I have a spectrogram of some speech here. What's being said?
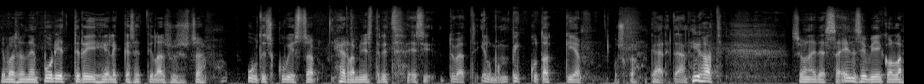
Ja varsinainen budjettiriihi, eli se tilaisuus, jossa uutiskuvissa herraministerit esiintyvät ilman pikkutakkia, koska kääritään hihat. Se on edessä ensi viikolla.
